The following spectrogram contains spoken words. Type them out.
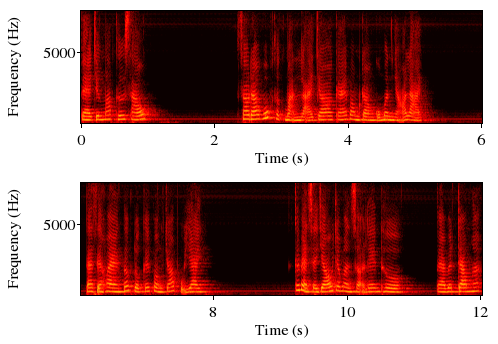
Và chân móc thứ sáu. Sau đó vuốt thật mạnh lại cho cái vòng tròn của mình nhỏ lại. Ta sẽ hoàn tất được cái phần chóp của dây. Các bạn sẽ giấu cho mình sợi len thừa vào bên trong ha.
